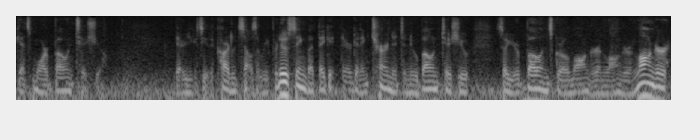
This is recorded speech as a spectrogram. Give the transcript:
gets more bone tissue. There you can see the cartilage cells are reproducing, but they get, they're getting turned into new bone tissue, so your bones grow longer and longer and longer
